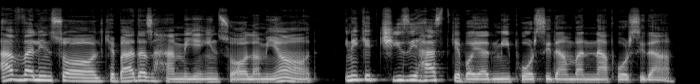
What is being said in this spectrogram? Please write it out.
اولین سوال که بعد از همه این سوالا میاد اینه که چیزی هست که باید میپرسیدم و نپرسیدم.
